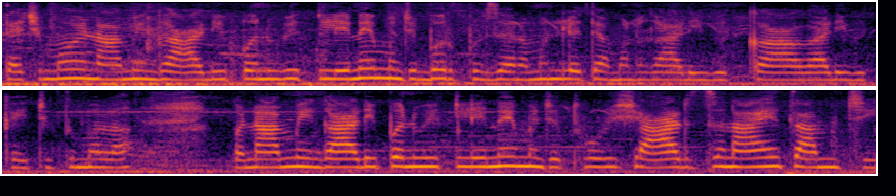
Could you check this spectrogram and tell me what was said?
त्याच्यामुळे ना आम्ही गाडी पण विकली नाही. म्हणजे भरपूर जण म्हणले ते आम्हाला गाडी विका गाडी विकायची तुम्हाला. पण आम्ही गाडी पण विकली नाही. म्हणजे थोडीशी अडचण आहेच आमची.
